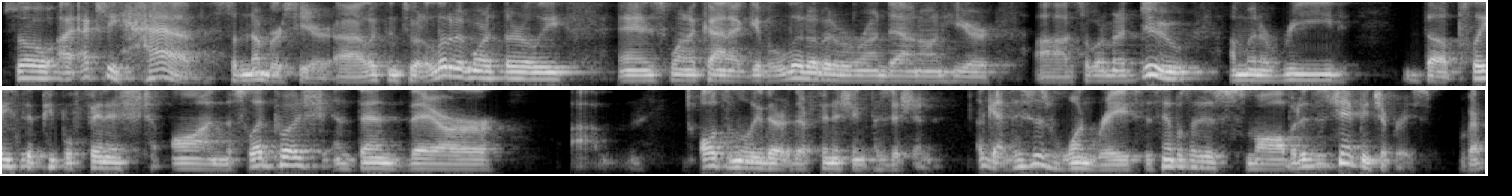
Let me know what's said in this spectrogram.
So I actually have some numbers here. Uh, I looked into it a little bit more thoroughly and just want to kind of give a little bit of a rundown on here. Uh, so what I'm going to do, I'm going to read the place that people finished on the sled push and then their um, ultimately their their finishing position. Again, this is one race. The sample size is small, but it's a championship race. Okay,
